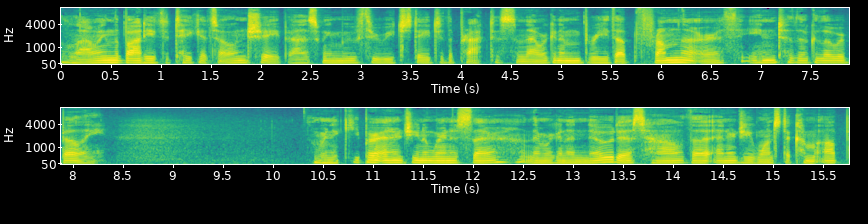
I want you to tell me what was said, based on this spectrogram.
allowing the body to take its own shape as we move through each stage of the practice. And now we're going to breathe up from the earth into the lower belly. We're going to keep our energy and awareness there, and then we're going to notice how the energy wants to come up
